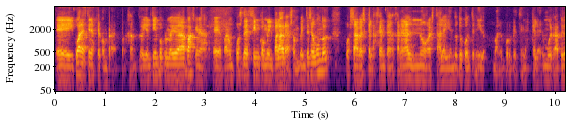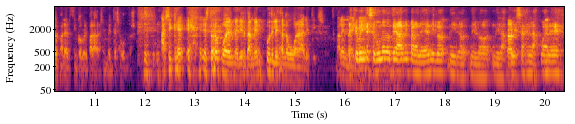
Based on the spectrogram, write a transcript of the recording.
eh, y cuáles tienes que comprar, por ejemplo. Y el tiempo promedio de la página eh, para un post de 5.000 palabras son 20 segundos, pues sabes que la gente en general no está leyendo tu contenido, ¿vale? Porque tienes que leer muy rápido para leer 5.000 palabras en 20 segundos. Así que esto lo puedes medir también utilizando Google Analytics. ¿vale? es que 20 segundos no te da ni para leer ni, ni, las piezas en las cuales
